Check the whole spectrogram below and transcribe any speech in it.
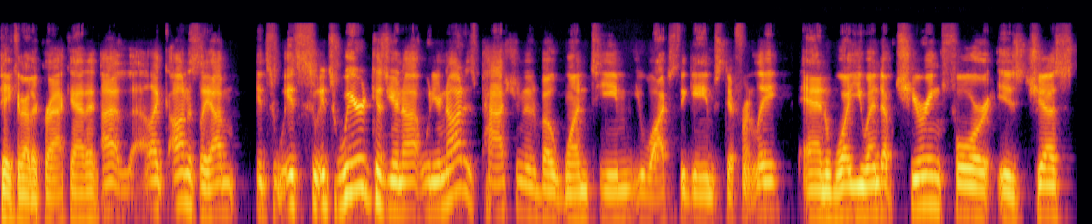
take another crack at it. I, like honestly, I'm. It's it's it's weird because you're not when you're not as passionate about one team, you watch the games differently, and what you end up cheering for is just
